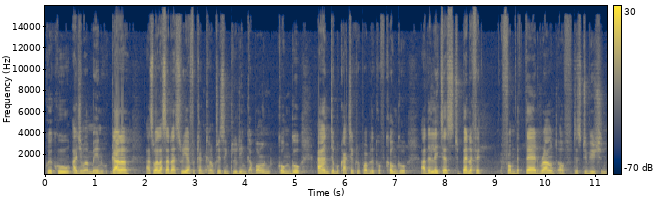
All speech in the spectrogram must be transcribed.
Kweku Agyeman-Manu. Ghana, as well as other three African countries, including Gabon, Congo, and Democratic Republic of Congo, are the latest to benefit from the third round of distribution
